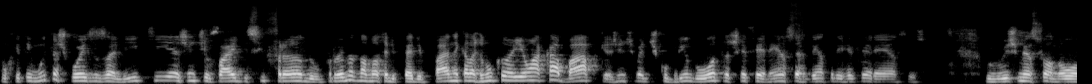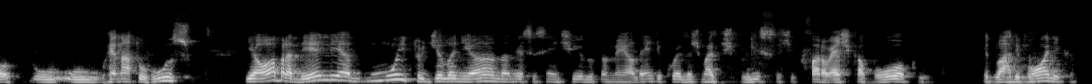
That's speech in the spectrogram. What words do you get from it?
porque tem muitas coisas ali que a gente vai decifrando. O problema da nota de pé de página é que elas nunca iam acabar, porque a gente vai descobrindo outras referências dentro de referências. O Luiz mencionou o, o Renato Russo, e a obra dele é muito dilaniana nesse sentido também, além de coisas mais explícitas, tipo Faroeste Caboclo, Eduardo e Mônica.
